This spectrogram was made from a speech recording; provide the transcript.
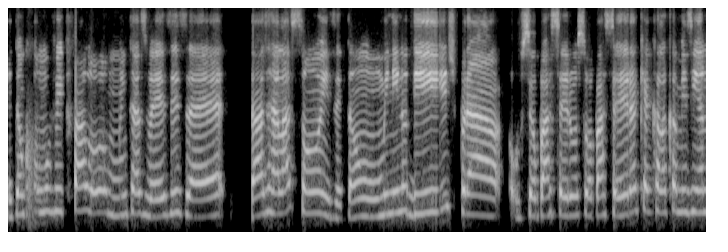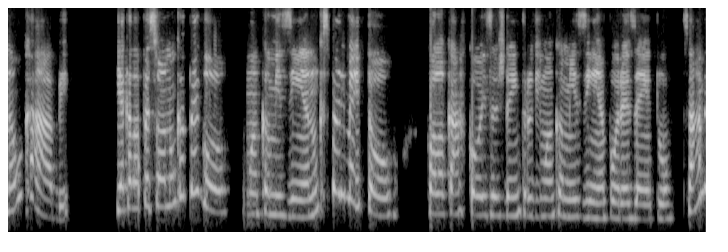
Então, como o Vic falou, muitas vezes é das relações. Então, o menino diz para o seu parceiro ou sua parceira que aquela camisinha não cabe. E aquela pessoa nunca pegou uma camisinha, nunca experimentou colocar coisas dentro de uma camisinha, por exemplo, sabe?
